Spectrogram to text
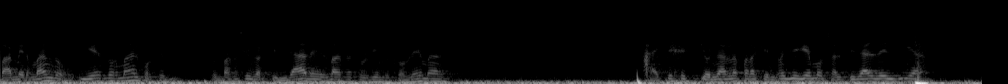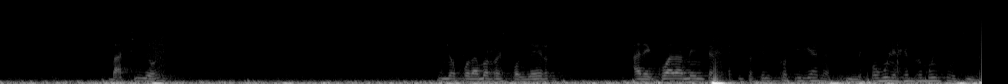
va mermando. Y es normal porque pues, vas haciendo actividades, vas resolviendo problemas. Hay que gestionarla para que no lleguemos al final del día vacíos y no podamos responder adecuadamente a situaciones cotidianas. Y les pongo un ejemplo muy sencillo,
